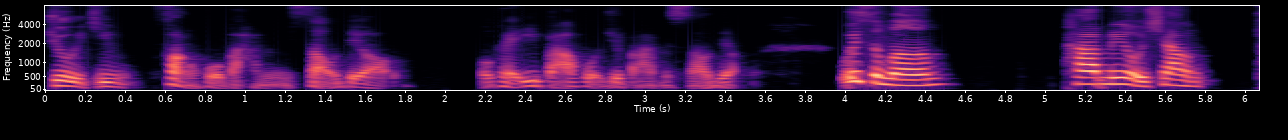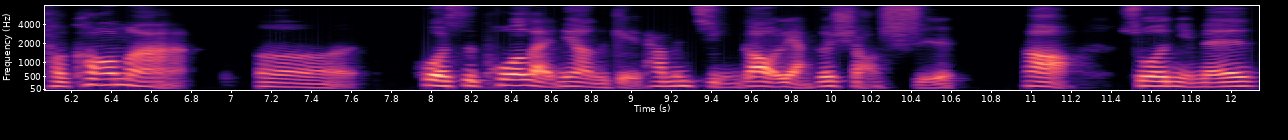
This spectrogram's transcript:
就已经放火把他们烧掉了。OK，一把火就把他们烧掉。为什么他没有像 Tacoma 呃或是波兰那样子给他们警告两个小时啊，说你们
